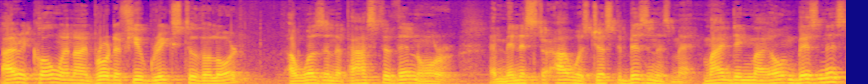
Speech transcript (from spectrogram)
I recall when I brought a few Greeks to the Lord, I wasn't a pastor then or a minister, I was just a businessman, minding my own business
